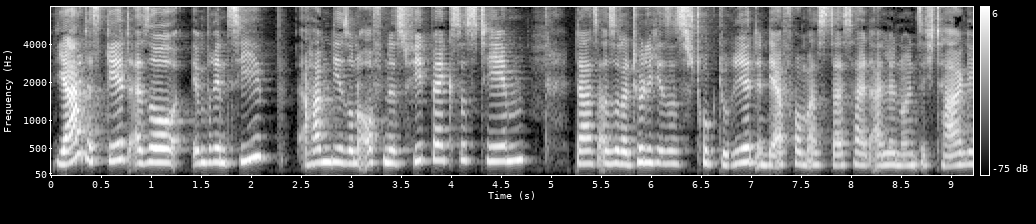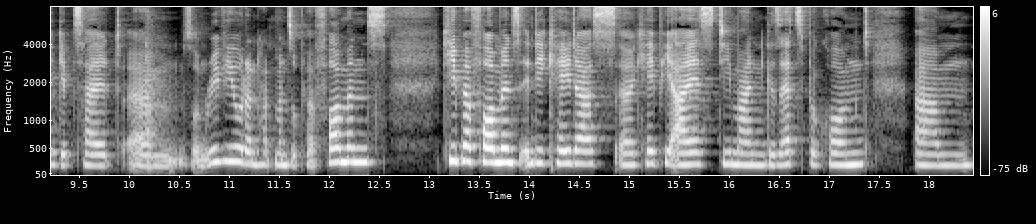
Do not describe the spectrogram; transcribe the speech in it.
Ja, das geht. Also im Prinzip haben die so ein offenes Feedback-System das, also natürlich ist es strukturiert in der Form, als dass halt alle 90 Tage gibt es halt ähm, so ein Review, dann hat man so Performance, Key Performance Indicators, äh, KPIs, die man gesetzt bekommt. Ähm,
